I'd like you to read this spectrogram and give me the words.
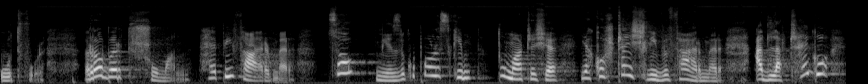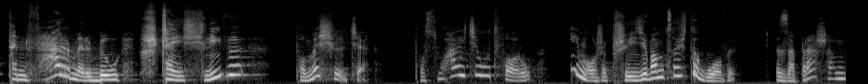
utwór. Robert Schumann, Happy Farmer, co w języku polskim tłumaczy się jako szczęśliwy farmer. A dlaczego ten farmer był szczęśliwy? Pomyślcie, posłuchajcie utworu i może przyjdzie Wam coś do głowy. Zapraszam.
